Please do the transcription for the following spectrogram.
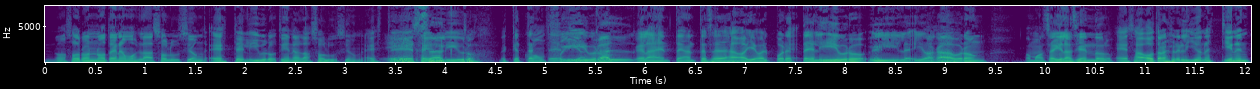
nosotros no tenemos la solución, este libro tiene la solución. Este es el libro. Es que este Confía. libro, Cal- que la gente antes se dejaba llevar por este libro y le iba Ajá. cabrón. Vamos a seguir haciéndolo. Esas otras religiones tienen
